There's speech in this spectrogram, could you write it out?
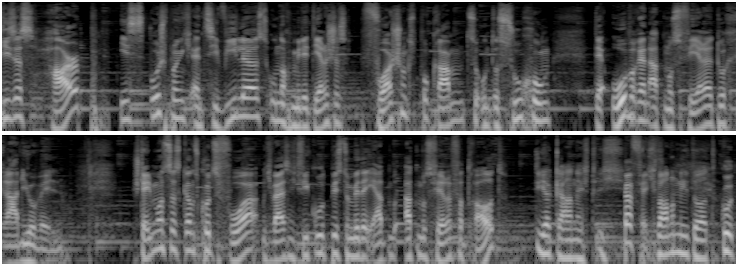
dieses HARP ist ursprünglich ein ziviles und auch militärisches Forschungsprogramm zur Untersuchung der oberen Atmosphäre durch Radiowellen. Stellen wir uns das ganz kurz vor. Ich weiß nicht, wie gut bist du mit der Erdatmosphäre vertraut? Ja, gar nicht. Ich, Perfekt. Ich war noch nie dort. Gut,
